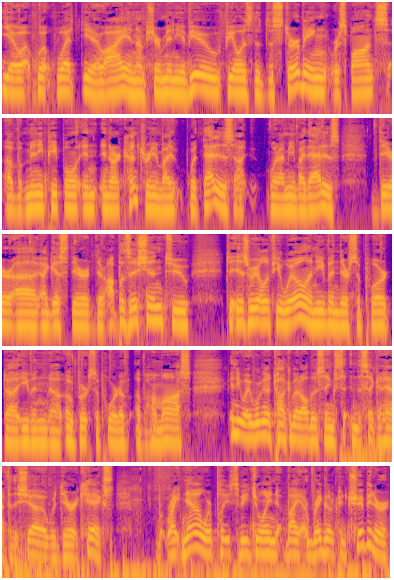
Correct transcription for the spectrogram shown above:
you know what, what you know I and I'm sure many of you feel is the disturbing response of many people in, in our country, and by what that is, what I mean by that is their uh, I guess their their opposition to to Israel, if you will, and even their support, uh, even uh, overt support of, of Hamas. Anyway, we're going to talk about all those things in the second half of the show with Derek Hicks. But right now, we're pleased to be joined by a regular contributor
